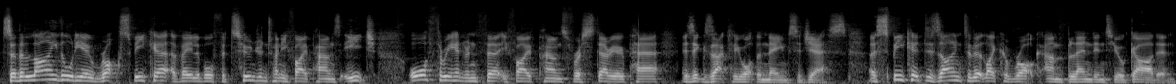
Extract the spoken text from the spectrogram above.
So the Lithe Audio Rock speaker available for £225 each or £335 for a stereo pair is exactly what the name suggests. A speaker designed to look like a rock and blend into your garden.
